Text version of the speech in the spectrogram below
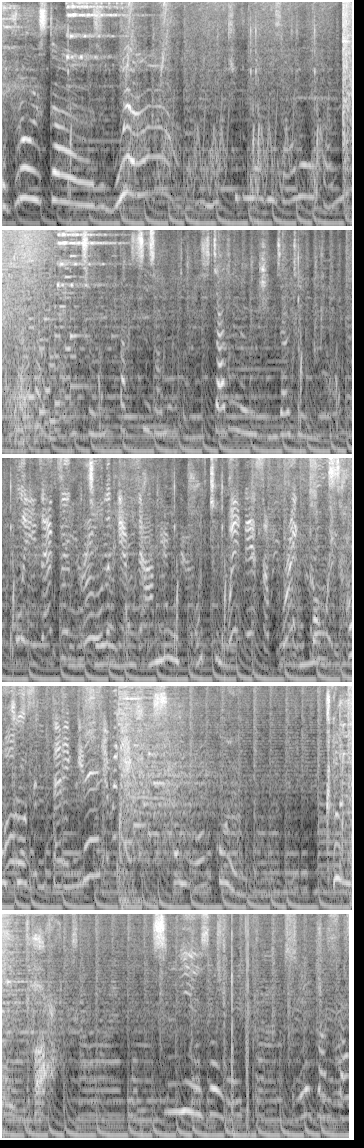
저 브롤스타즈 뭐야? 키블럭에서 아무것도 안 돼. 아무튼 박스에서 아무것도 안 해서 짜증나는 김잘태입니다. Please exit 제가 through the 이 gift shop. Witness a breakthrough in 사주었기 synthetic 때문에 insemination. 사용할 거예요. 클파 승리해서 내가 싹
